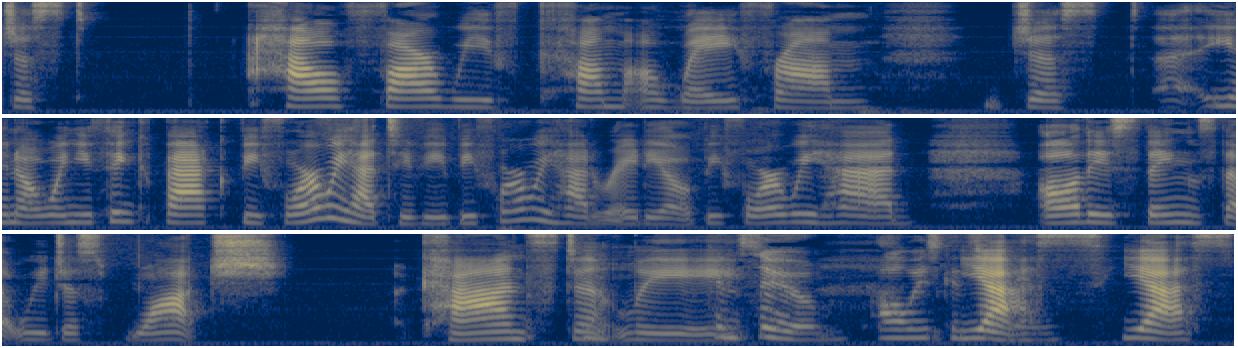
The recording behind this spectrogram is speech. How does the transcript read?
just how far we've come away from just uh, you know when you think back before we had TV, before we had radio, before we had all these things that we just watch constantly Consume. Always consume. Yes, yes.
